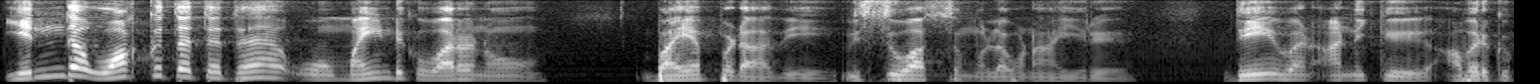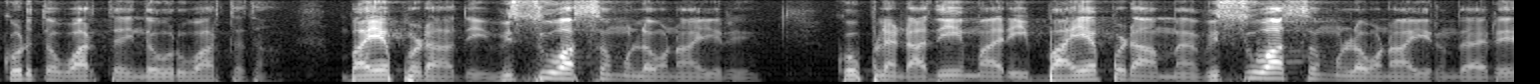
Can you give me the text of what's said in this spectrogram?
எந்த வாக்குத்தத்தை உன் மைண்டுக்கு வரணும்? பயப்படாதே. விசுவாசம் உள்ளவனாக இரு தேவன் அன்னைக்கு அவருக்கு கொடுத்த வார்த்தை இந்த ஒரு வார்த்தை தான். பயப்படாதே. விசுவாசம் உள்ளவனாக இரு கோப்லாண்ட் அதே மாதிரி பயப்படாமல் விசுவாசம் உள்ளவனாக இருந்தார்.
